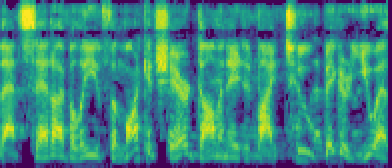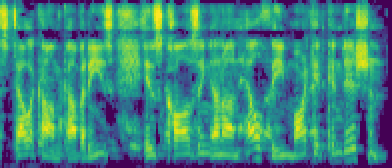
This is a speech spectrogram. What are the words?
That said, I believe the market share dominated by two bigger U.S. telecom companies is causing an unhealthy market condition.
